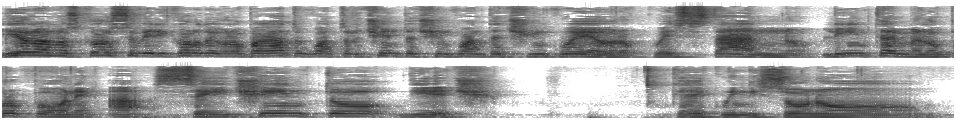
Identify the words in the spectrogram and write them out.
Io l'anno scorso vi ricordo che l'ho pagato 455 euro, quest'anno l'Inter me lo propone a 610, ok? Quindi sono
